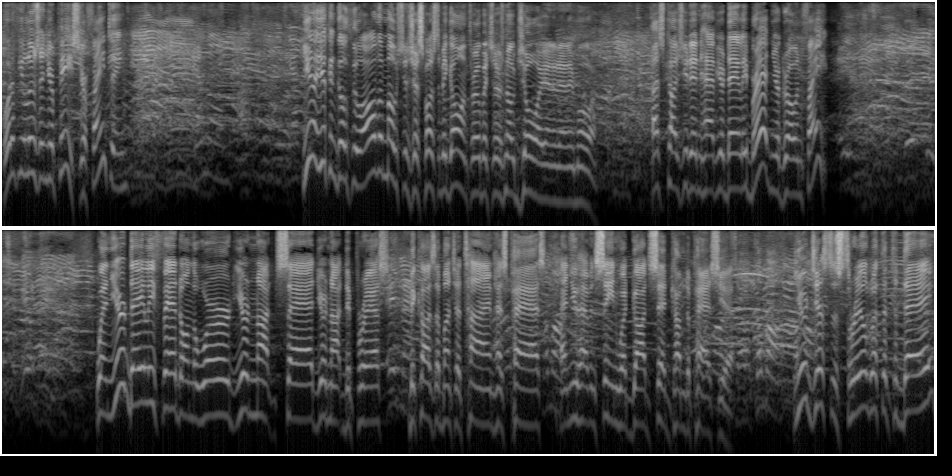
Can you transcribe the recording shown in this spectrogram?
What if you're losing your peace? You're fainting. You know, you can go through all the motions you're supposed to be going through, but there's no joy in it anymore. That's because you didn't have your daily bread and you're growing faint. When you're daily fed on the Word, you're not sad, you're not depressed because a bunch of time has passed and you haven't seen what God said come to pass yet. You're just as thrilled with it today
